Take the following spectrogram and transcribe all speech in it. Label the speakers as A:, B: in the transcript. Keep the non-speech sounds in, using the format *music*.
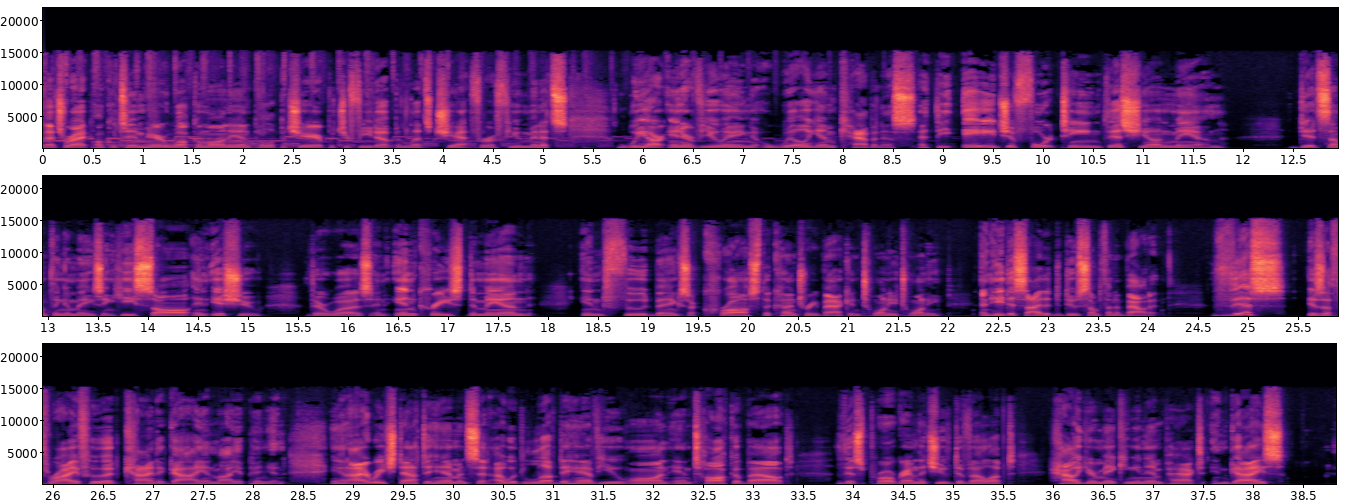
A: That's right, Uncle Tim here. Welcome on in. Pull up a chair, put your feet up, and let's chat for a few minutes. We are interviewing William Cabanis. At the age of 14, this young man did something amazing. He saw an issue. There was an increased demand in food banks across the country back in 2020, and he decided to do something about it. This is a Thrivehood kind of guy, in my opinion. And I reached out to him and said, I would love to have you on and talk about this program that you've developed, how you're making an impact. And guys,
